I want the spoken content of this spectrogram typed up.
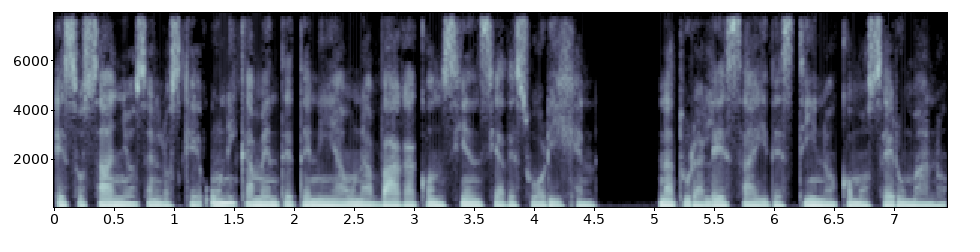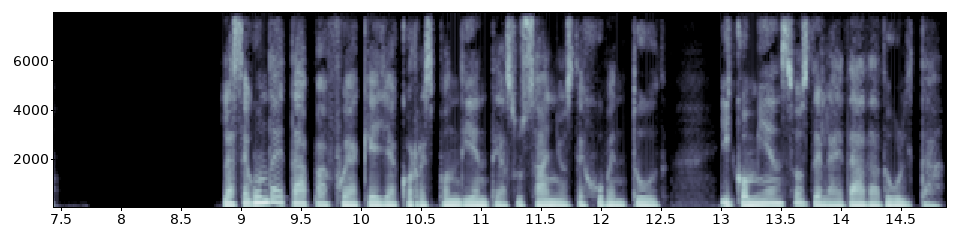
esos años en los que únicamente tenía una vaga conciencia de su origen, naturaleza y destino como ser humano. La segunda etapa fue aquella correspondiente a sus años de juventud y comienzos de la edad adulta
